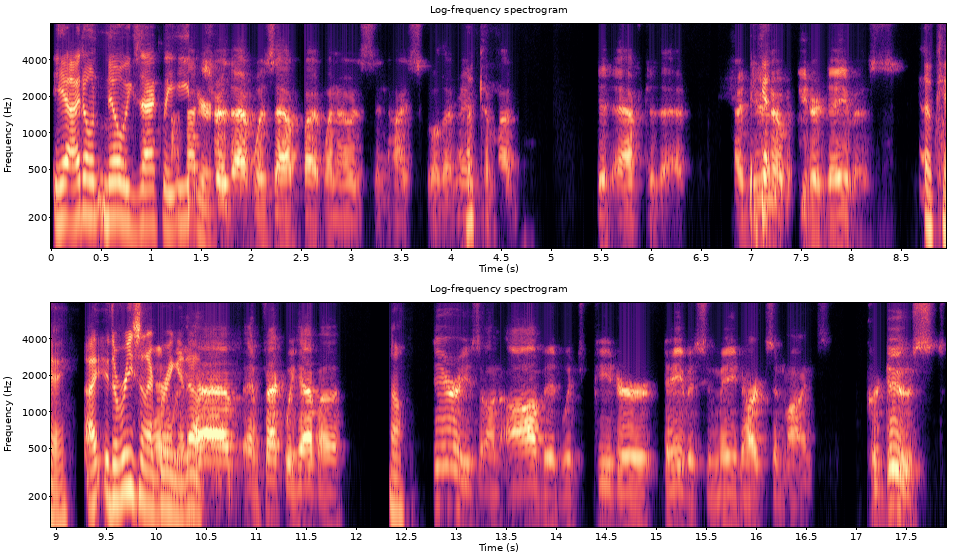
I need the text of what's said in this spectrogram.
Yeah, I don't know exactly I'm not either. sure that was out, but when I was in high school, that may have Okay. come out a bit after that. I do Because- know Peter Davis. Okay. I, the reason I And bring we it up, have- In fact, we have a no, series on Ovid, which Peter Davis, who made Hearts and Minds, produced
